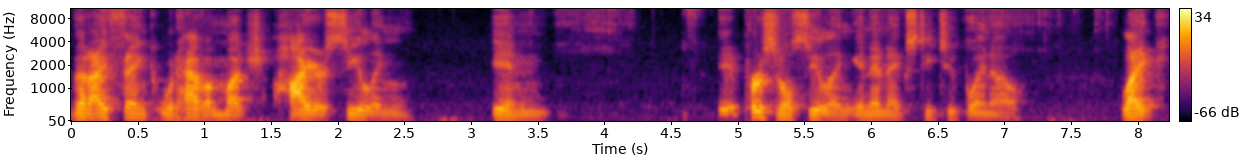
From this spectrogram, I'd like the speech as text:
that I think would have a much higher ceiling in eh, personal ceiling in NXT 2.0. Like,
